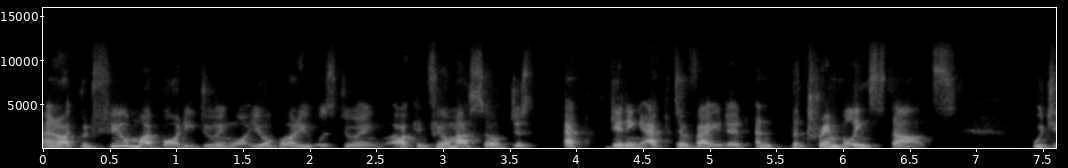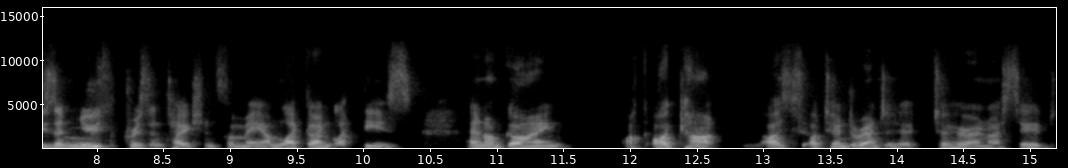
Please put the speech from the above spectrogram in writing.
and I could feel my body doing what your body was doing. I can feel myself just act, getting activated, and the trembling starts, which is a new presentation for me. I'm like going like this, and I'm going, I, I can't. I, I turned around to her, to her and I said,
